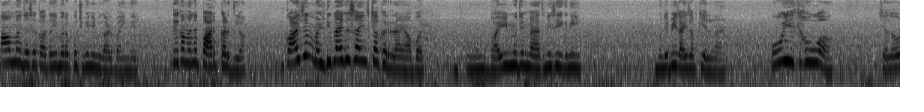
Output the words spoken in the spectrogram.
हाँ मैं जैसे कहा था, ये मेरा कुछ भी नहीं बिगाड़ पाएँगे। देखा, मैंने पार्क कर दिया। गाइस ये मल्टीप्लाई के साइंस क्या कर रहा है यहाँ पर? भाई, मुझे मैथ नहीं सीखनी। मुझे भी राइज अप खेलना है। ओ ये क्या हुआ? चलो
